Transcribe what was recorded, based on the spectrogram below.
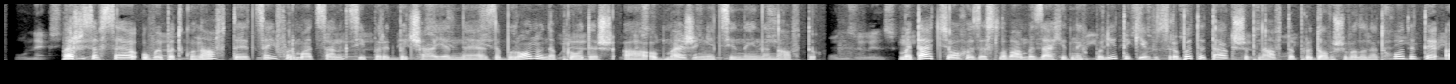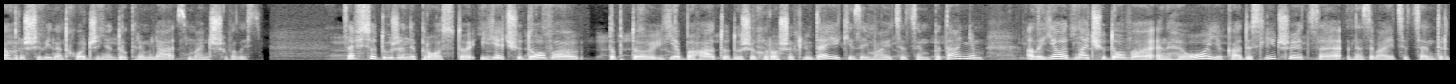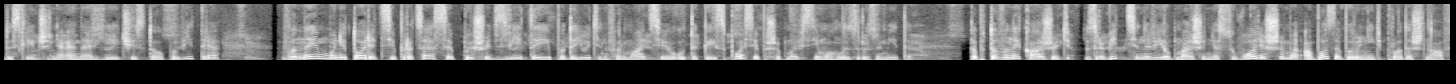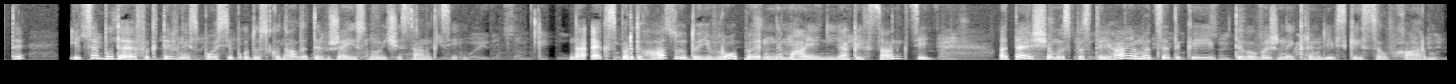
Перш за все, у випадку нафти цей формат санкцій передбачає не заборону на продаж, а обмеження ціни на нафту. Мета цього, за словами західних політиків, зробити так, щоб нафта продовжувала надходити, а грошові надходження до Кремля зменшувались. Це все дуже непросто і є чудова, тобто є багато дуже хороших людей, які займаються цим питанням. Але є одна чудова НГО, яка досліджує це, називається Центр дослідження енергії чистого повітря. Вони моніторять ці процеси, пишуть звіти і подають інформацію у такий спосіб, щоб ми всі могли зрозуміти. Тобто вони кажуть, зробіть цінові обмеження суворішими або забороніть продаж нафти, і це буде ефективний спосіб удосконалити вже існуючі санкції. На експорт газу до Європи немає ніяких санкцій. А те, що ми спостерігаємо, це такий дивовижний кремлівський селфхарм.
